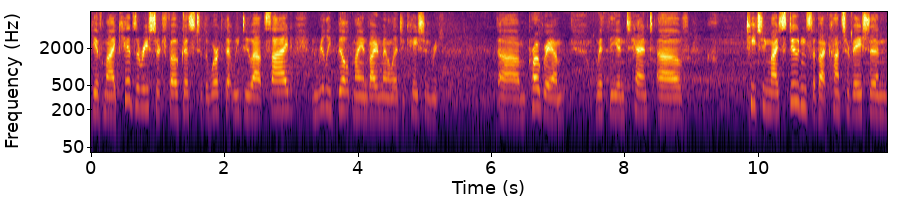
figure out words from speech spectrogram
give my kids a research focus to the work that we do outside, and really built my environmental education um, program with the intent of teaching my students about conservation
